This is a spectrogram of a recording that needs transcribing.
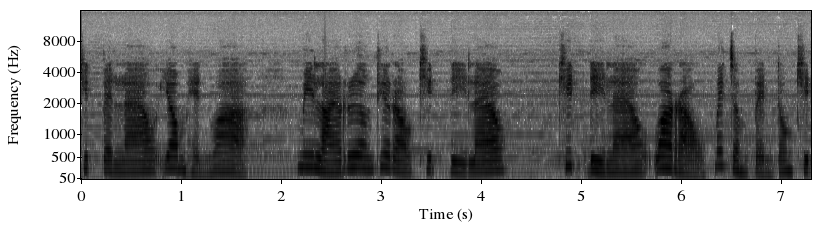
คิดเป็นแล้วย่อมเห็นว่า มีหลายเรื่องที่เราคิดดีแล้ว คิดดีแล้วว่าเราไม่จำเป็นต้องคิด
